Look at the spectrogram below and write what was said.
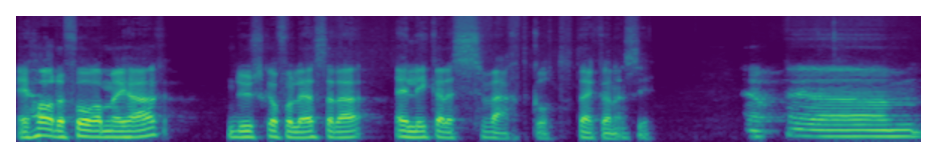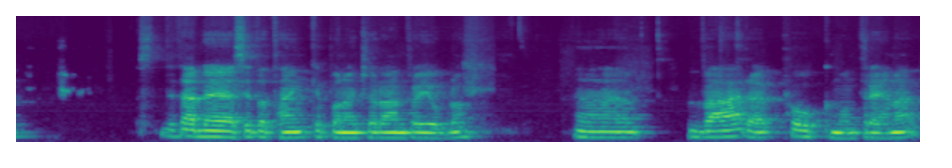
Jeg har det foran meg her. Du skal få lese det. Jeg liker det svært godt, det kan jeg si. Ja, ehm, dette er det jeg sitter og tenker på når jeg kjører hjem fra jobb. da. Eh, være Pokémon-trener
